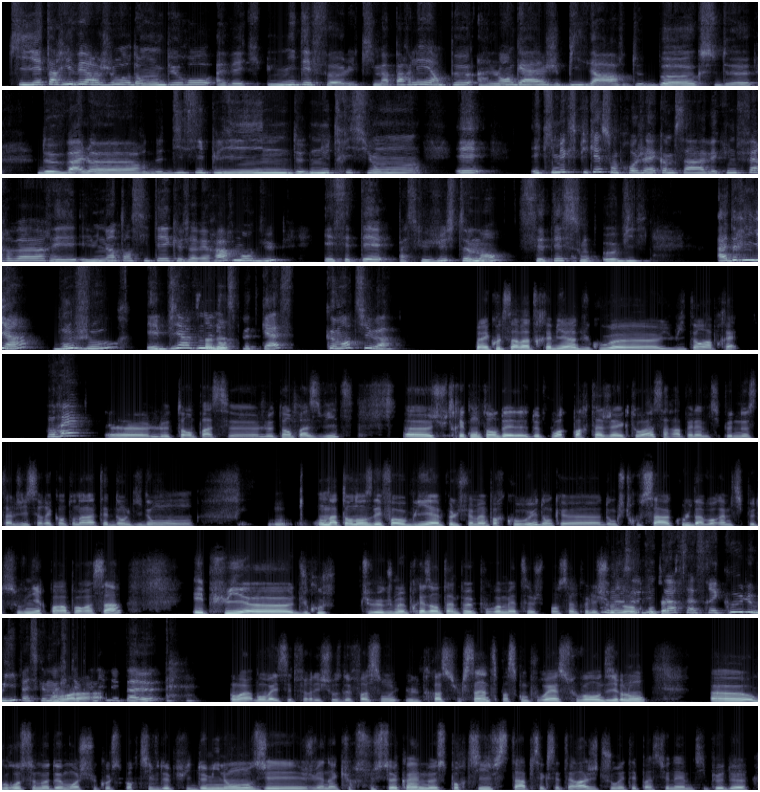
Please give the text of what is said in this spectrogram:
qui est arrivé un jour dans mon bureau avec une idée folle, qui m'a parlé un peu un langage bizarre de boxe, de, de valeurs, de discipline, de nutrition, et, et qui m'expliquait son projet comme ça, avec une ferveur et, et une intensité que j'avais rarement vue. Et c'était parce que justement, c'était son hobby. Adrien, bonjour et bienvenue dans Salut. ce podcast. Comment tu vas? Bah écoute, ça va très bien. Du coup, euh, huit ans après, Ouais, euh, le temps passe, euh, le temps passe vite. Euh, je suis très content de, de pouvoir partager avec toi. Ça rappelle un petit peu de nostalgie. C'est vrai, quand on a la tête dans le guidon, on, on- on a tendance des fois à oublier un peu le chemin parcouru. Donc, euh, donc je trouve ça cool d'avoir un petit peu de souvenirs par rapport à ça. Et puis, euh, du coup, je- tu veux que je me présente un peu pour remettre, je pense, un peu les pour choses dans le contexte? ça serait cool, oui, parce que moi je te connais, Voilà. mais pas eux. Voilà. Bon, on va essayer de faire les choses de façon ultra succincte parce qu'on pourrait souvent en dire long. Euh, grosso modo, moi, je suis coach sportif depuis 2011. J'ai, je viens d'un cursus euh, quand même sportif, STAPS, etc. J'ai toujours été passionné un petit peu de,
